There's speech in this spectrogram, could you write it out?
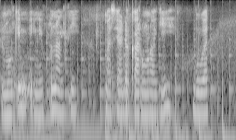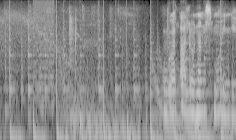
dan mungkin ini pun nanti masih ada karung lagi buat buat adonan semua ini.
